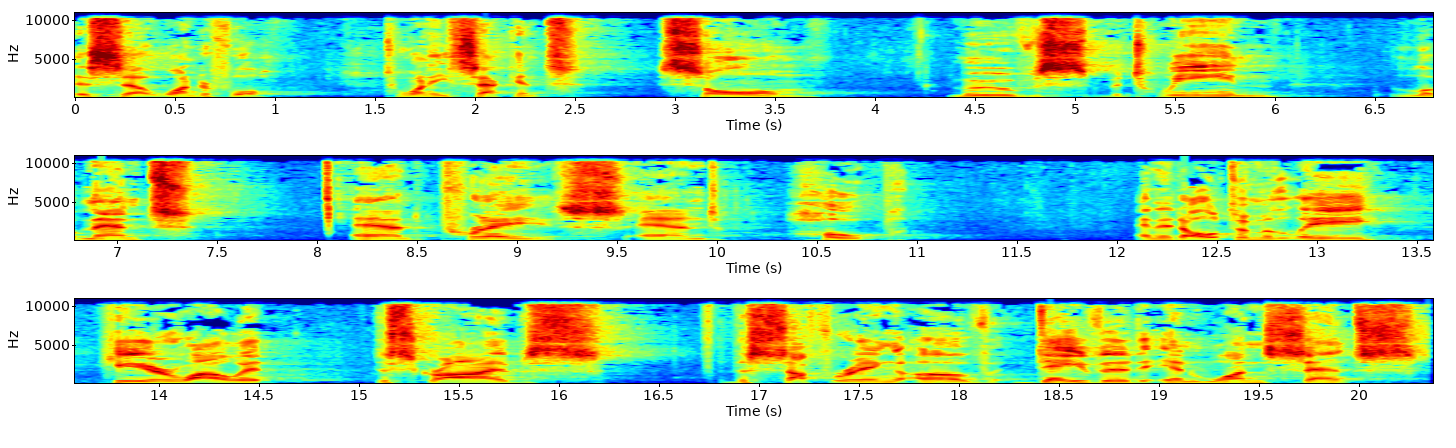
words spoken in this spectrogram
This uh, wonderful 22nd psalm moves between lament and praise and hope. And it ultimately, here, while it describes the suffering of David in one sense,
